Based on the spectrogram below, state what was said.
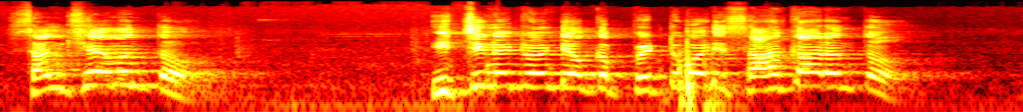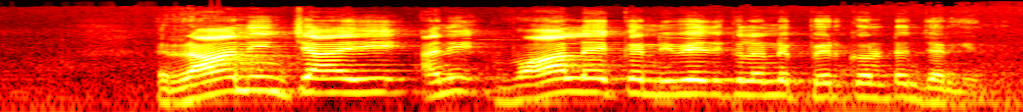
సంక్షేమంతో ఇచ్చినటువంటి ఒక పెట్టుబడి సహకారంతో రాణించాయి అని వాళ్ళ యొక్క నివేదికలను పేర్కొనటం జరిగింది.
